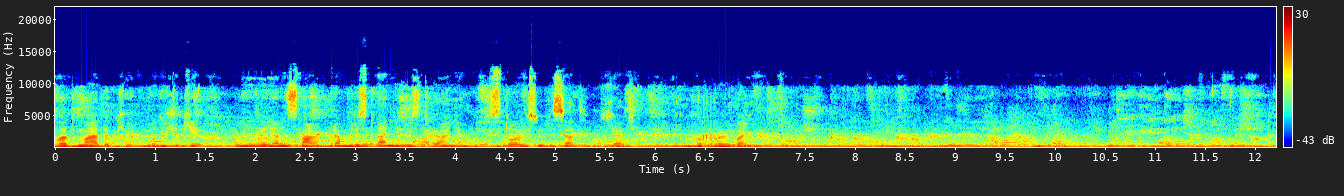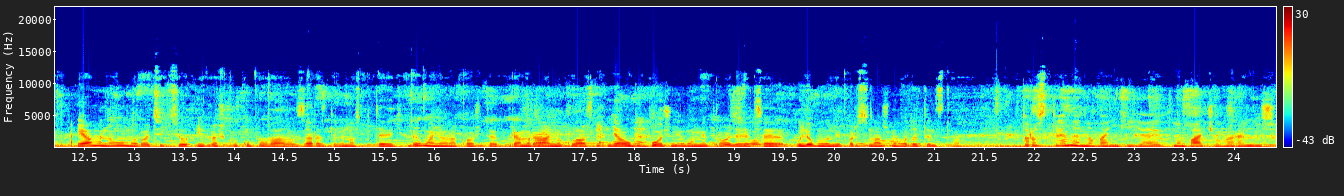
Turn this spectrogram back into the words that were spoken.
ведмедики. Вони такі, я не знаю, прям різдвяні різдвяні. 185 гривень. Я в минулому році цю іграшку купувала. Зараз 99 гривень. Вона коштує прям реально класно. Я обожнюю мумітролі. Це улюблений персонаж мого дитинства. Тростини новенькі, я їх не бачила раніше.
